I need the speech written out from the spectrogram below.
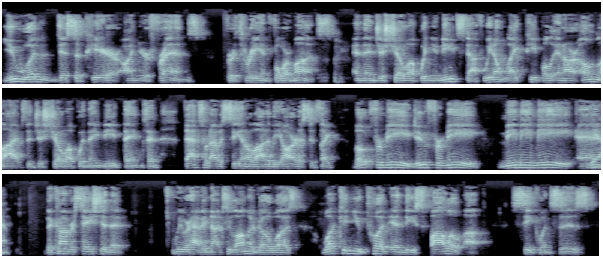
you wouldn't disappear on your friends for three and four months and then just show up when you need stuff. We don't like people in our own lives that just show up when they need things. And that's what I was seeing a lot of the artists. It's like, vote for me, do for me me, me, me. And yeah. the conversation that we were having not too long ago was what can you put in these follow up sequences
